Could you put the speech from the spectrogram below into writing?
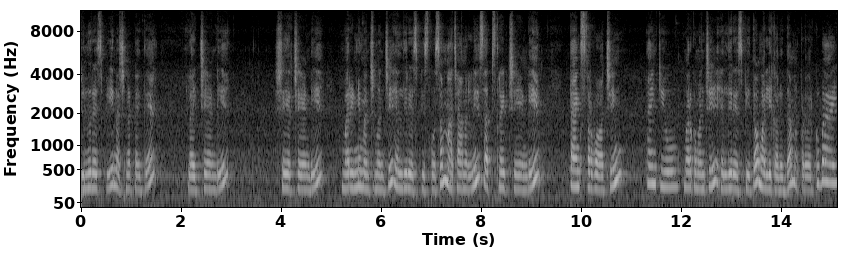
జున్ను రెసిపీ నచ్చినట్టయితే లైక్ చేయండి షేర్ చేయండి. మరిన్ని మంచి మంచి హెల్దీ రెసిపీస్ కోసం నా ఛానల్ని సబ్స్క్రైబ్ చేయండి. Thanks for watching. Thank you. మరొక మంచి హెల్దీ రెసిపీతో మళ్ళీ కలుద్దాం. అప్పటి వరకు బాయ్.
